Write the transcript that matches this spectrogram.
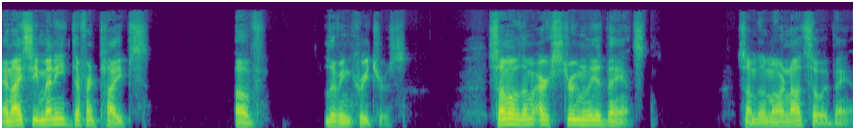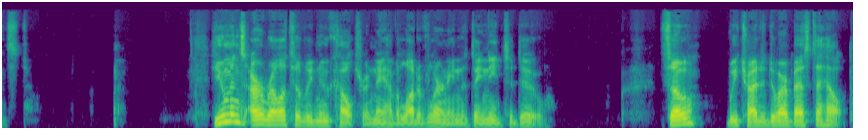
and I see many different types of living creatures. Some of them are extremely advanced, some of them are not so advanced. Humans are a relatively new culture and they have a lot of learning that they need to do. So we try to do our best to help.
